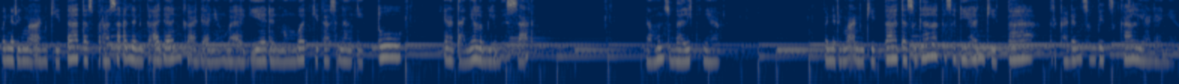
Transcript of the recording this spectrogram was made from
penerimaan kita atas perasaan dan keadaan-keadaan yang bahagia dan membuat kita senang itu nyatanya lebih besar. Namun sebaliknya, penerimaan kita atas segala kesedihan kita terkadang sempit sekali adanya.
